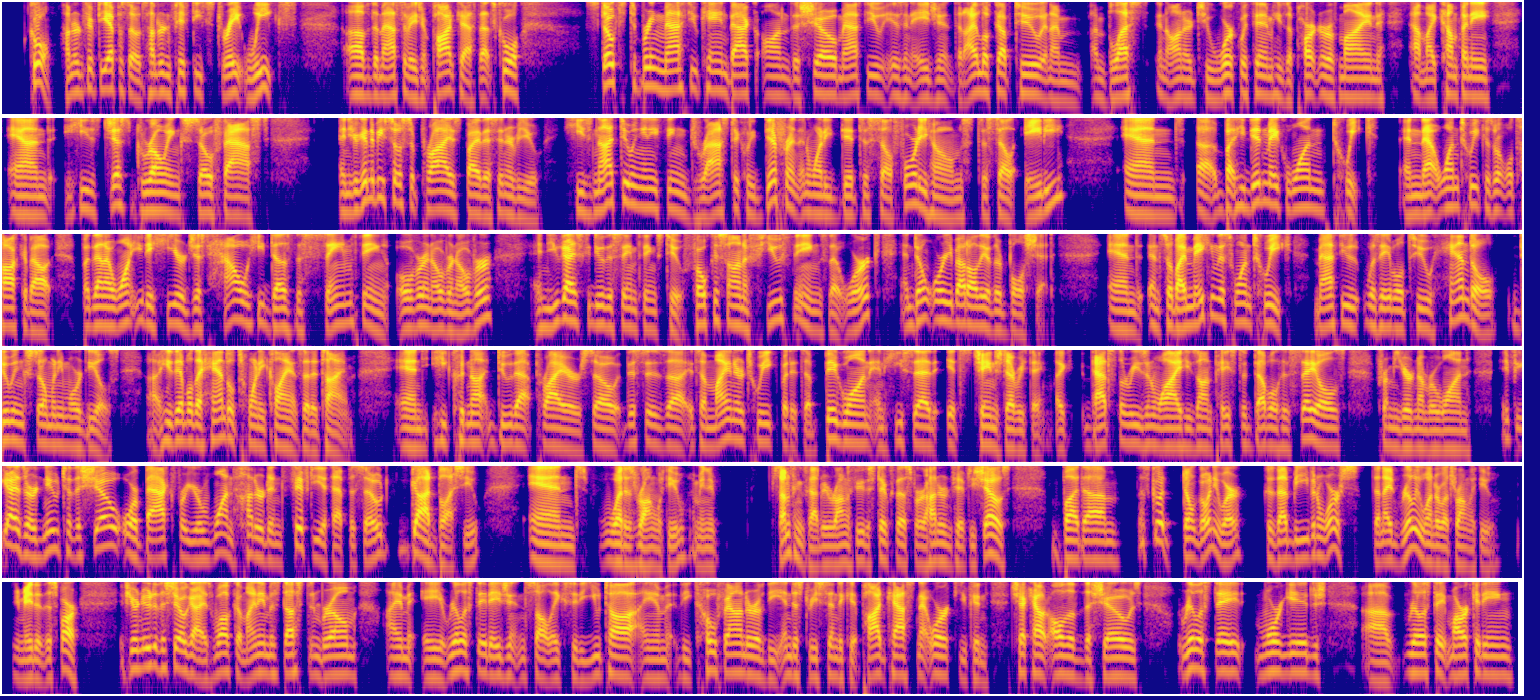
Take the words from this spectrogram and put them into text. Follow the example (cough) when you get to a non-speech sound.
Cool. 150 episodes, 150 straight weeks of the Massive Agent podcast. That's cool. Stoked to bring Matthew Kane back on the show. Matthew is an agent that I look up to, and I'm I'm blessed and honored to work with him. He's a partner of mine at my company, and he's just growing so fast. And you're going to be so surprised by this interview. He's not doing anything drastically different than what he did to sell 40 homes to sell 80, and uh, but he did make one tweak. And that one tweak is what we'll talk about. But then I want you to hear just how he does the same thing over and over and over. And you guys can do the same things too. Focus on a few things that work and don't worry about all the other bullshit. And and so by making this one tweak, Matthew was able to handle doing so many more deals. Uh, he's able to handle 20 clients at a time, and he could not do that prior. So this is uh, it's a minor tweak, but it's a big one. And he said it's changed everything. Like that's the reason why he's on pace to double his sales from year number one. If you guys are new to the show or back for your 150th episode, God bless you. And what is wrong with you? I mean, something's got to be wrong with you to stick with us for 150 shows. But um, that's good. Don't go anywhere because that'd be even worse. Then I'd really wonder what's wrong with you. You made it this far. If you're new to the show, guys, welcome. My name is Dustin Brohm. I'm a real estate agent in Salt Lake City, Utah. I am the co founder of the Industry Syndicate Podcast Network. You can check out all of the shows real estate, mortgage, uh, real estate marketing,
